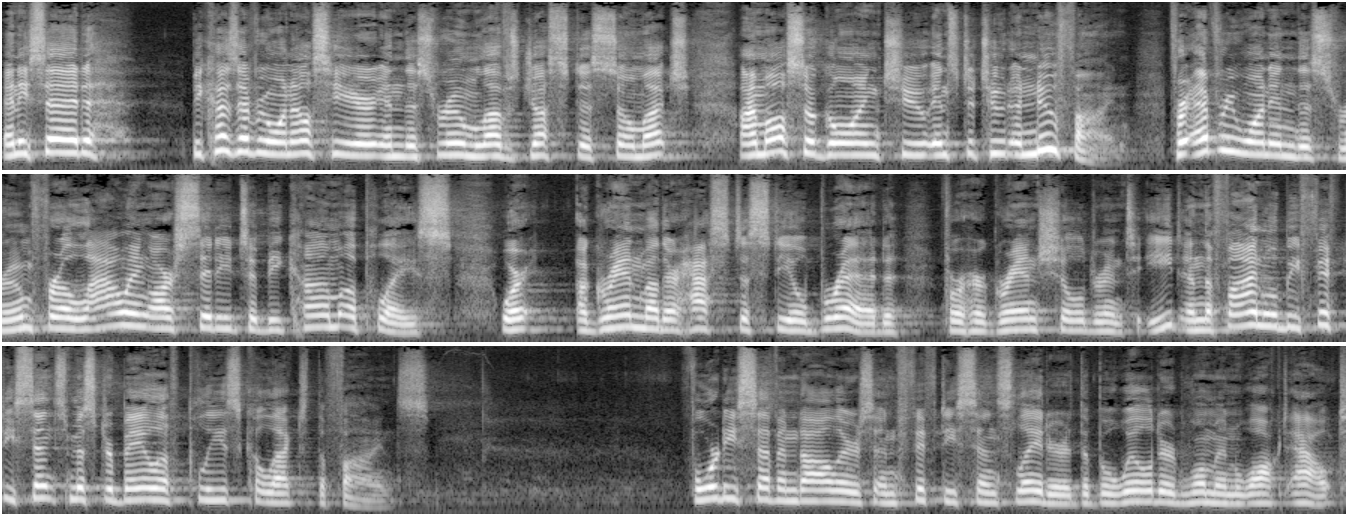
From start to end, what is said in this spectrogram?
And he said, Because everyone else here in this room loves justice so much, I'm also going to institute a new fine for everyone in this room for allowing our city to become a place where a grandmother has to steal bread for her grandchildren to eat, and the fine will be 50 cents. Mr. Bailiff, please collect the fines. $47.50 later, the bewildered woman walked out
